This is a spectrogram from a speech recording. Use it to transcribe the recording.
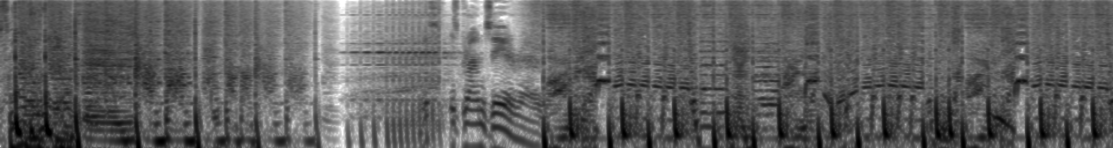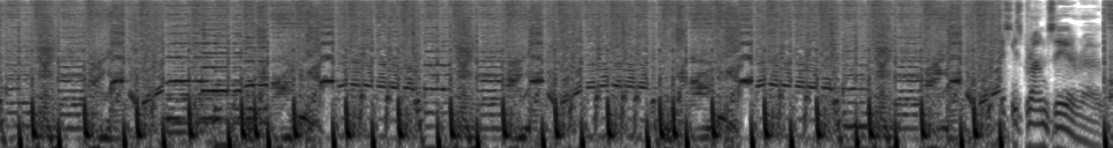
This is ground zero. ground zero.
